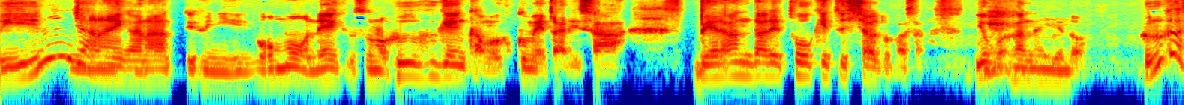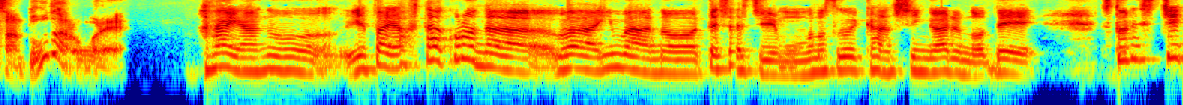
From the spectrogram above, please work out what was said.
いるんじゃないかなっていうふうに思うね。その夫婦喧嘩も含めたりさ、ベランダで凍結しちゃうとかさ、よくわかんないけど。古川さんどうだろうこれ？はい、あの、やっぱりアフターコロナは今、あの、私たちもものすごい関心があるので、ストレスチェッ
